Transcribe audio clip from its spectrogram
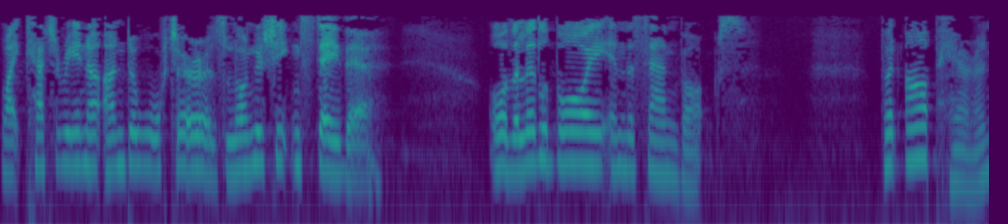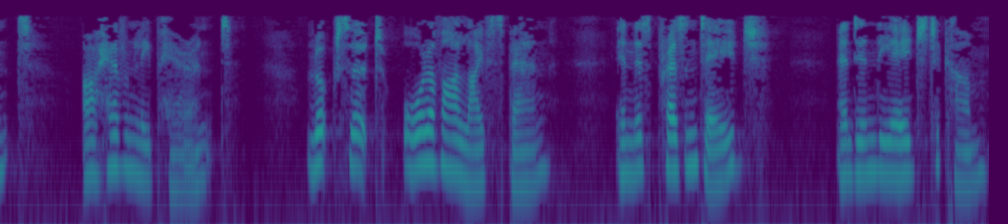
like Katerina underwater as long as she can stay there, or the little boy in the sandbox. But our parent, our heavenly parent, looks at all of our lifespan in this present age and in the age to come,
